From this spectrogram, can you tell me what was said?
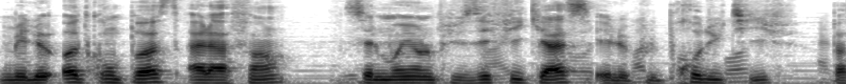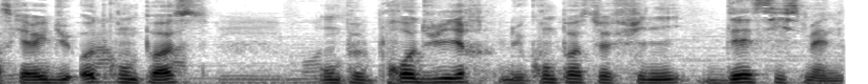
Mais le hot compost, à la fin, c'est le moyen le plus efficace et le plus productif. Parce qu'avec du hot compost, on peut produire du compost fini dès 6 semaines.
